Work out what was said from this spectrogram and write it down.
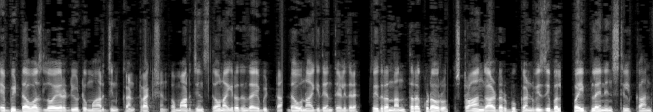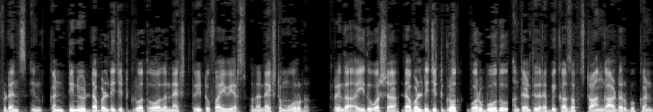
EBITDA was lower due to margin contraction margins down ಆಗಿರೋದ್ರಿಂದ ಎಬಿಟಾ ಡೌನ್ ಆಗಿದೆ ಅಂತ ಹೇಳಿದ್ರೆ ಇದರ ನಂತರ ಕೂಡ ಅವರು strong order book and visible pipeline instil confidence in continue double digit growth over the next three to five years ಅಂದ್ರೆ ನೆಕ್ಸ್ಟ್ ಮೂರು ಅದರಿಂದ ಐದು ವರ್ಷ ಡಬಲ್ ಡಿಜಿಟ್ ಗ್ರೋತ್ ಬರಬಹುದು ಅಂತ ಹೇಳ್ತಿದ್ದಾರೆ because of strong order book and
